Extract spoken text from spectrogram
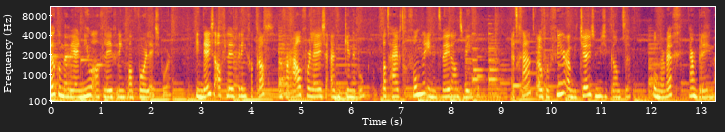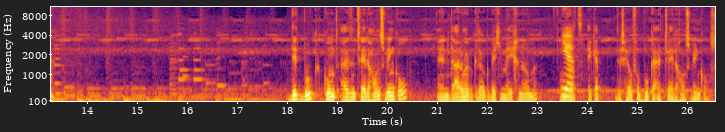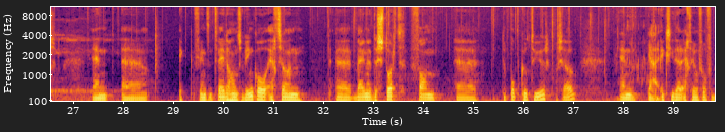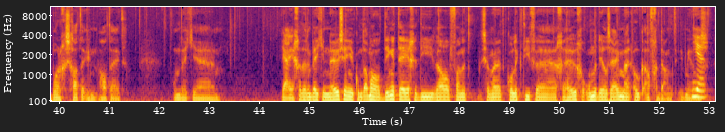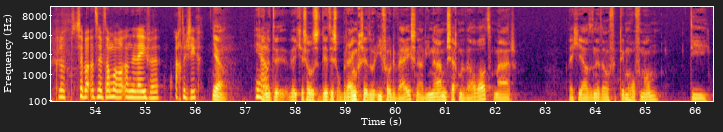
Welkom bij weer een nieuwe aflevering van Voorleesvoer. In deze aflevering gaat Cas een verhaal voorlezen uit een kinderboek wat hij heeft gevonden in een tweedehands winkel. Het gaat over vier ambitieuze muzikanten onderweg naar Bremen. Dit boek komt uit een tweedehands winkel en daarom heb ik het ook een beetje meegenomen. Omdat ik heb dus heel veel boeken uit tweedehands winkels. En uh, ik vind een tweedehands winkel echt zo'n uh, bijna de stort van uh, de popcultuur of zo. En ja, ik zie daar echt heel veel verborgen schatten in, altijd. Omdat je, ja, je gaat er een beetje neus in. Je komt allemaal dingen tegen die wel van het, zeg maar, het collectieve geheugen onderdeel zijn, maar ook afgedankt inmiddels. Ja, klopt. Ze hebben, het heeft allemaal aan de leven achter zich. Ja, ja. En het, weet je, zoals dit is op rijm gezet door Ivo de Wijs. Nou, die naam zegt me wel wat, maar weet je, je had het net over Tim Hofman. Die,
